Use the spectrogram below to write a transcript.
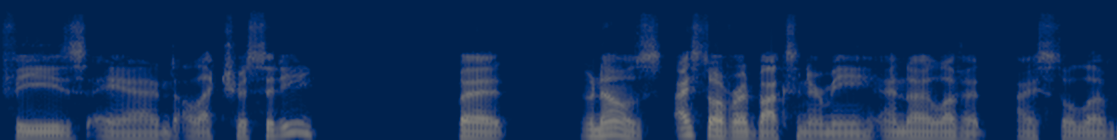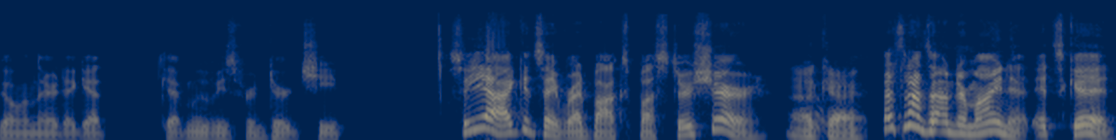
fees and electricity. But who knows? I still have Redbox near me and I love it. I still love going there to get get movies for dirt cheap. So yeah, I could say Redbox Buster, sure. Okay, That's not to undermine it. It's good.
